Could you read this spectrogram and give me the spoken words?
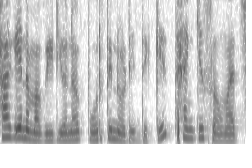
ಹಾಗೆ ನಮ್ಮ ವಿಡಿಯೋನ ಪೂರ್ತಿ ನೋಡಿದ್ದಕ್ಕೆ ಥ್ಯಾಂಕ್ ಯು ಸೋ ಮಚ್.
